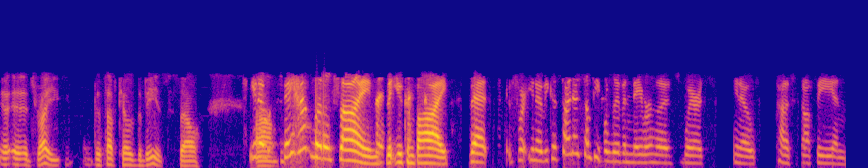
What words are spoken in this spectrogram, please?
it, it's right. The stuff kills the bees. So You know, Um, they have little signs that you can buy that for you know because I know some people live in neighborhoods where it's you know kind of stuffy and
